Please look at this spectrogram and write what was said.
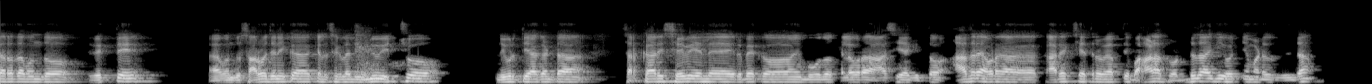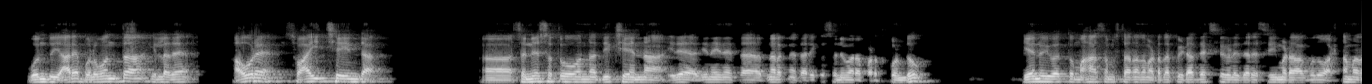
ತರದ ಒಂದು ವ್ಯಕ್ತಿ ಒಂದು ಸಾರ್ವಜನಿಕ ಕೆಲಸಗಳಲ್ಲಿ ಇನ್ನೂ ಹೆಚ್ಚು ನಿವೃತ್ತಿಯಾಗಂಟ ಸರ್ಕಾರಿ ಸೇವೆಯಲ್ಲೇ ಇರಬೇಕು ಎಂಬುದು ಕೆಲವರ ಆಸೆಯಾಗಿತ್ತು. ಆದರೆ ಅವರ ಕಾರ್ಯಕ್ಷೇತ್ರ ವ್ಯಾಪ್ತಿ ಬಹಳ ದೊಡ್ಡದಾಗಿ ಯೋಚನೆ ಮಾಡೋದ್ರಿಂದ ಒಂದು ಯಾರೇ ಬಲವಂತ ಇಲ್ಲದೆ ಅವರೇ ಸ್ವ ಇಚ್ಛೆಯಿಂದ ಸನ್ಯಾಸತ್ವವನ್ನು, ದೀಕ್ಷೆಯನ್ನ ಇದೇ ಹದಿನೈದನೇ ಹದಿನಾಲ್ಕನೇ ತಾರೀಕು ಶನಿವಾರ ಪಡೆದುಕೊಂಡು ಏನು ಇವತ್ತು ಮಹಾ ಸಂಸ್ಥಾನದ ಮಠದ ಪೀಠಾಧ್ಯಕ್ಷರುಗಳಿದ್ದಾರೆ? ಶ್ರೀಮಠ ಆಗ್ಬೋದು, ಅಷ್ಟಮ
